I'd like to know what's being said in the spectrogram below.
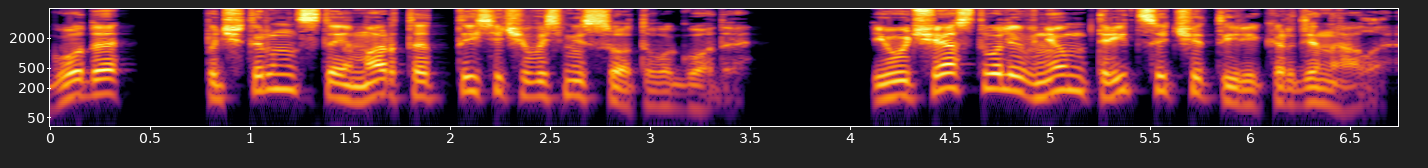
года по 14 марта 1800 года, и участвовали в нем 34 кардинала.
